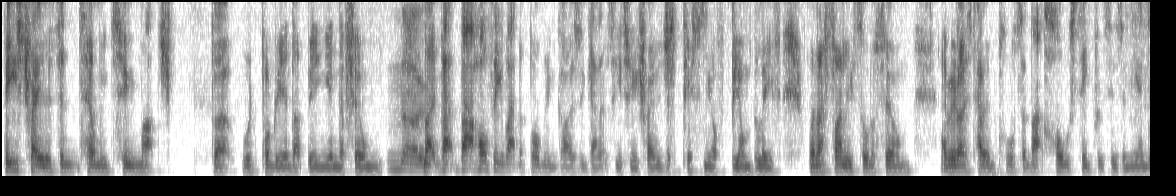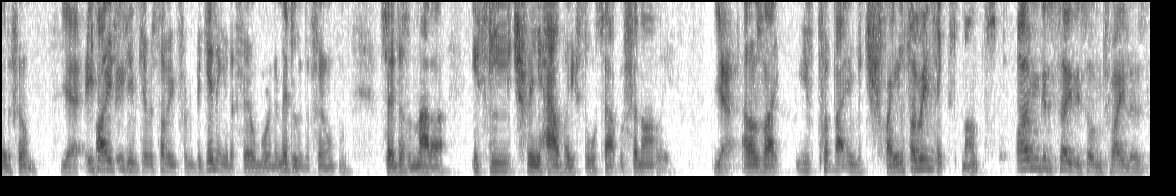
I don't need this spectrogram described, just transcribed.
these trailers didn't tell me too much, but would probably end up being in the film. No. like that. That whole thing about the bombing Guardians of the Galaxy two trailer just pissed me off beyond belief. When I finally saw the film, I realised how important that whole sequence is in the end of the film. yeah, it's, I assumed it was something from the beginning of the film or in the middle of the film, so it doesn't matter. It's literally how they sort out the finale. Yeah. And I was like, you've put that in the trailer for I mean- six months. I'm going to say this on trailers.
